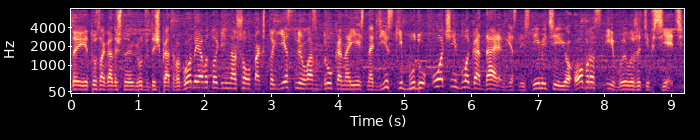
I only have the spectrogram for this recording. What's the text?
Да и ту загадочную игру 2005 года я в итоге не нашел, так что если у вас вдруг она есть на диске, буду очень благодарен, если снимете ее образ и выложите в сеть.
